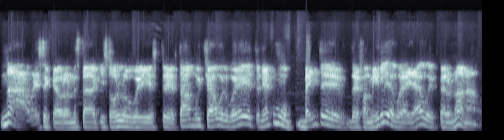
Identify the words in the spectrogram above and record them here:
Nah, güey, ese cabrón estaba aquí solo, güey. Este, estaba muy chavo el güey. Tenía como 20 de familia, güey, allá, güey. Pero no, no.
